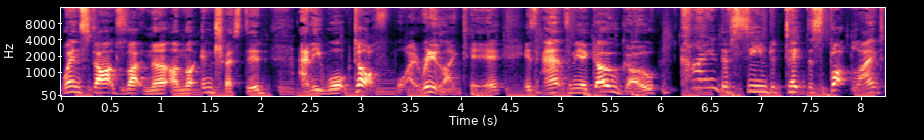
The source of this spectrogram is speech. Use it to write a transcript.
When Starks was like, No, I'm not interested, and he walked off. What I really liked here is Anthony Ogogo kind of seemed to take the spotlight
